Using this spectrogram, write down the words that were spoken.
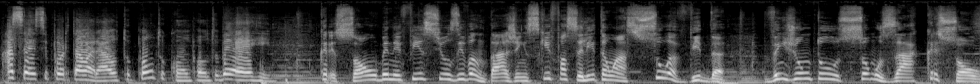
acesse portalaralto.com.br. Cressol, benefícios e vantagens que facilitam a sua vida. Vem junto, somos a Cressol.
